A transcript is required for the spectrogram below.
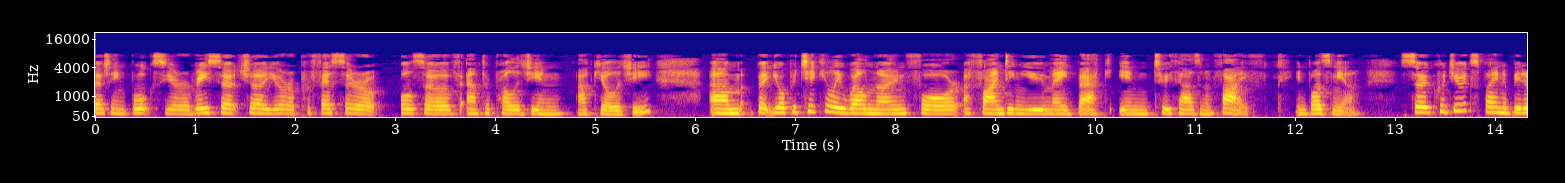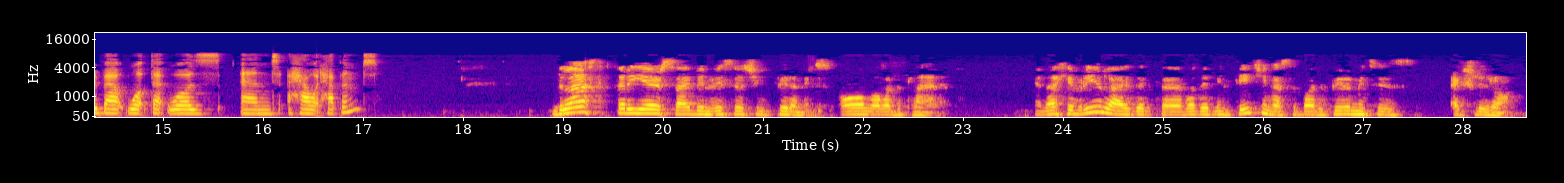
13 books, you're a researcher, you're a professor also of anthropology and archaeology, um, but you're particularly well known for a finding you made back in 2005 in Bosnia. So could you explain a bit about what that was and how it happened? The last 30 years I've been researching pyramids all over the planet. And I have realized that uh, what they've been teaching us about the pyramids is actually wrong.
